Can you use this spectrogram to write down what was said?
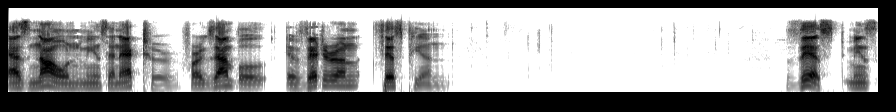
as noun means an actor. For example, a veteran thespian. Zest means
